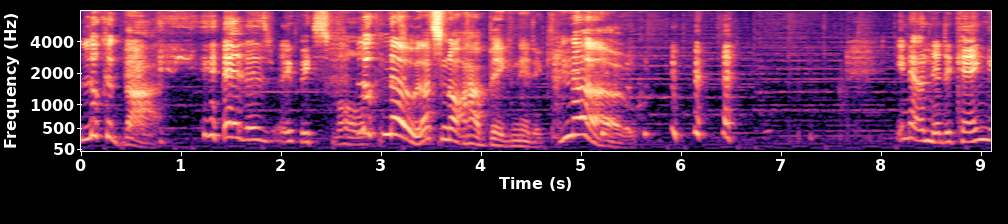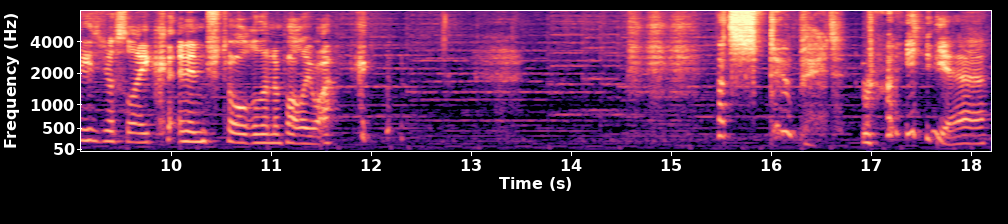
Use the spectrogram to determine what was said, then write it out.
Look at that. it is really small. Look, no, that's not how big Nidoking. No. You know Nidoking, he's just like an inch taller than a Poliwag. That's stupid, right? yeah.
